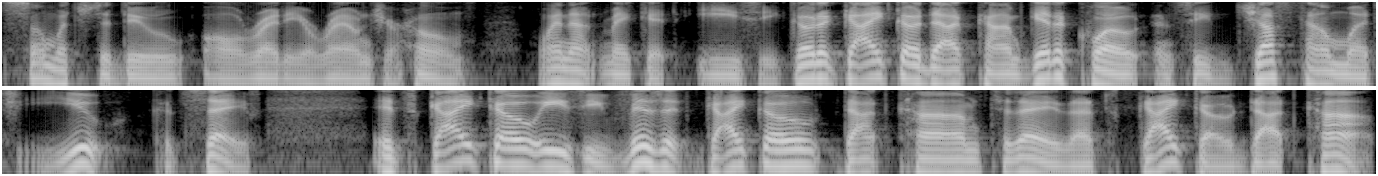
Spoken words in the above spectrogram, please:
so much to do already around your home. Why not make it easy? Go to geico.com, get a quote, and see just how much you could save. It's Geico Easy. Visit geico.com today. That's geico.com.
